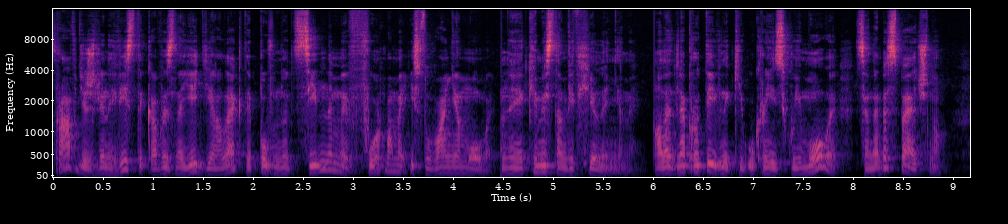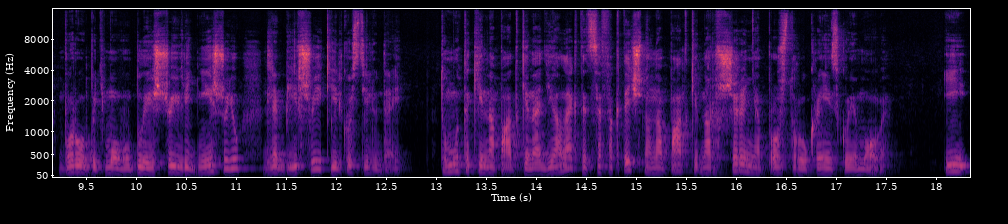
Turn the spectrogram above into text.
Справді ж лінгвістика визнає діалекти повноцінними формами існування мови, не якимись там відхиленнями. Але для противників української мови це небезпечно, бо робить мову ближчою, ріднішою для більшої кількості людей. Тому такі нападки на діалекти це фактично нападки на розширення простору української мови. І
